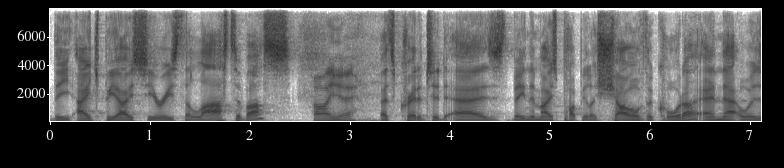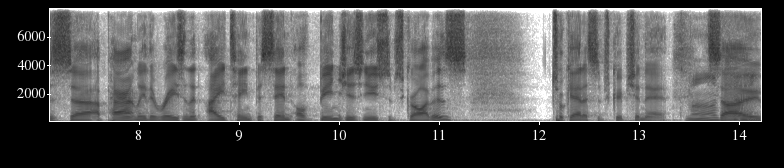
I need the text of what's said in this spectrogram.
the HBO series The Last of Us. Oh yeah. That's credited as being the most popular show of the quarter, and that was uh, apparently the reason that 18% of Binge's new subscribers took out a subscription there. So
